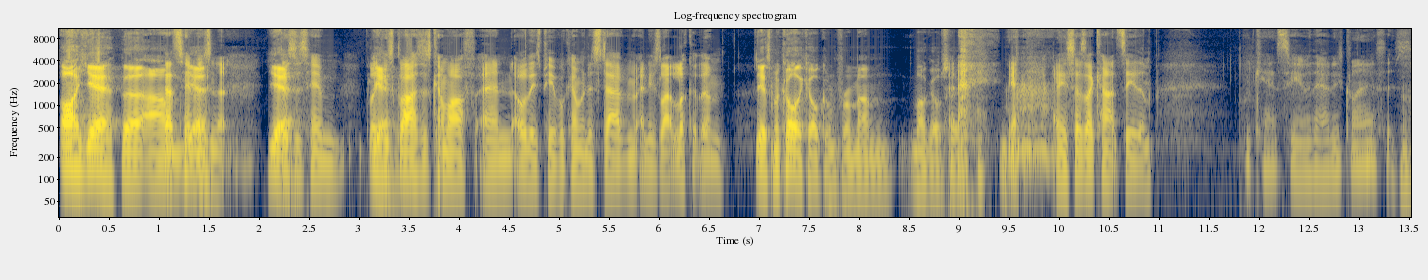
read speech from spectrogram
Oh yeah, the um, That's him, yeah. isn't it? Yeah, This is him. Like Yeah. his glasses come off, and all these people come in to stab him, and he's like, "Look at them." yeah, it's Macaulay Culkin from um, Margot too. Yeah, and he says, "I can't see them." You can't see him without his glasses.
